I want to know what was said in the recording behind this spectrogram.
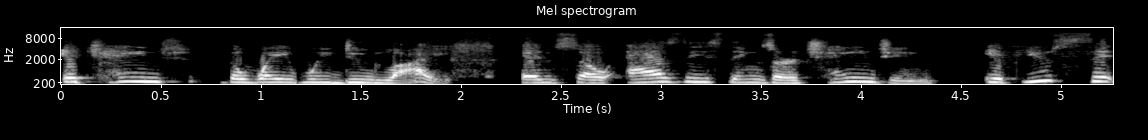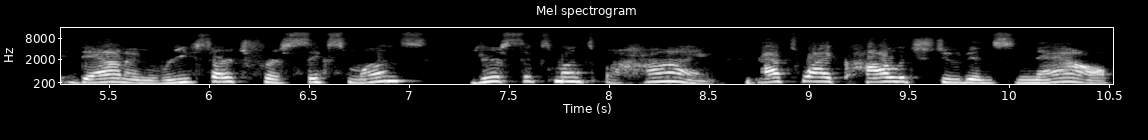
it changed the way we do life. And so, as these things are changing, if you sit down and research for six months, you're six months behind. That's why college students now,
